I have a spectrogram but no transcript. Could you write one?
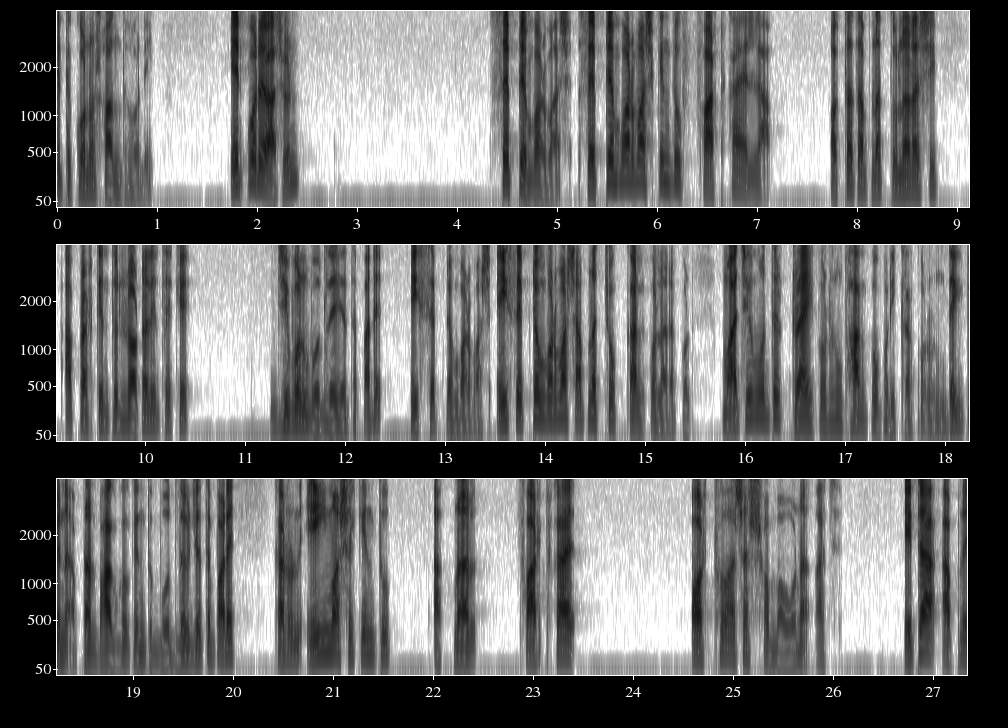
এতে কোনো সন্দেহ নেই। এরপরে আসুন, সেপ্টেম্বর মাস। সেপ্টেম্বর মাস কিন্তু ফাটকায় লাভ অর্থাৎ আপনার তুলারাশি আপনার কিন্তু লটারি থেকে জীবন বদলে যেতে পারে এই সেপ্টেম্বর মাস। এই সেপ্টেম্বর মাস আপনার চোখ কান খোলা রাখুন। মাঝে মধ্যে ট্রাই করুন, ভাগ্য পরীক্ষা করুন। দেখবেন আপনার ভাগ্য কিন্তু বদলেও যেতে পারে, কারণ এই মাসে কিন্তু আপনার ফাটকায় অর্থ আসার সম্ভাবনা আছে। এটা আপনি,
